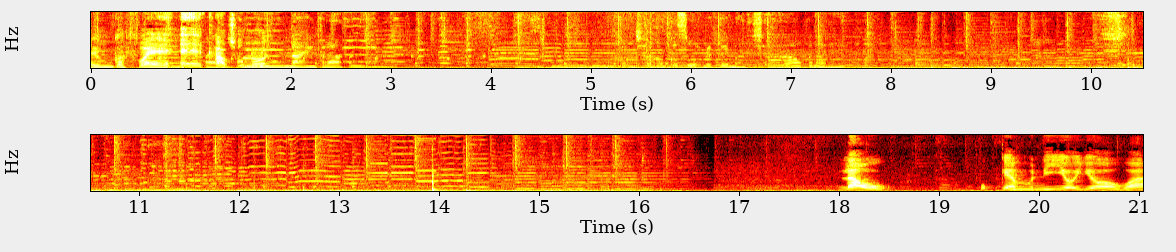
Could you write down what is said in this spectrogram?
ดื่มกาแฟขับชมรวิถวในพระทั้งนี้อื้อหือตอนเช้าก็สวยไม่เคยมาเช้าขนาดนี้อืมเล่าโปรแกรมวันนี้ย่อๆว่า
